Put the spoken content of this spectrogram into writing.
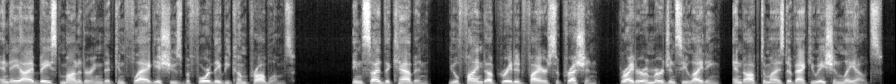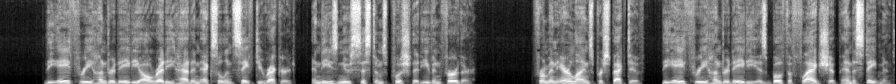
and AI-based monitoring that can flag issues before they become problems. Inside the cabin, you'll find upgraded fire suppression, brighter emergency lighting, and optimized evacuation layouts. The A380 already had an excellent safety record, and these new systems push that even further. From an airline's perspective, the A380 is both a flagship and a statement.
